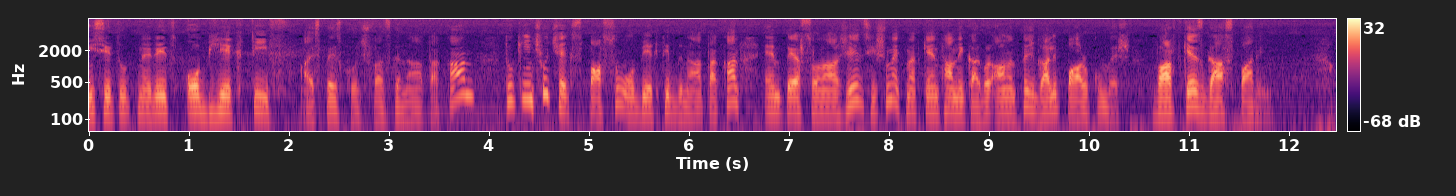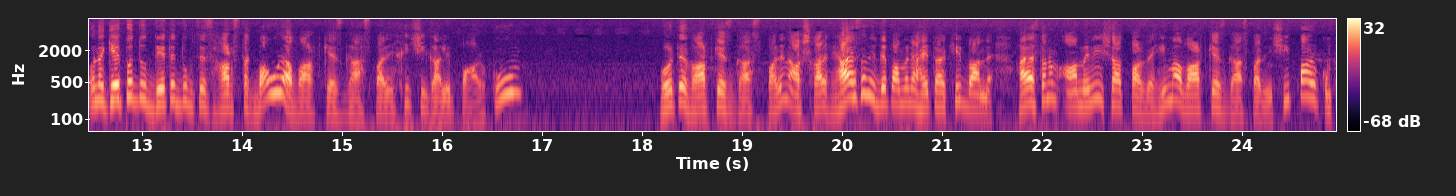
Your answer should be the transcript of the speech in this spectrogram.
ինստիտուտներից օբյեկտիվ, այսպես կոչված գնահատական, դուք ինչու չեք սպասում օբյեկտիվ գնահատական այն պերսոնաժից, հիշում եք, մի հատ կենթանի կար, որ անընդմեջ գալի պարկում էր, Վարդգես Գասպարին։ Օրինակ, երբ դուք դե դուք ձեզ հարց տակ, բա ուր է Վարդգես Գասպարին, խի չի գալի պարկում, որտեղ Վարդգես Գասպարին աշխարհի Հայաստանի դեպ ամենահետաքրքիր բանն է։ Հայաստանում ամենին շատ པարզ է։ Հիմա Վարդգես Գասպարին չի պարկում,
